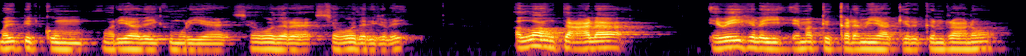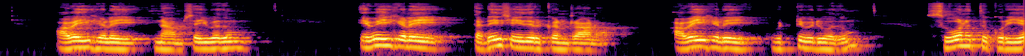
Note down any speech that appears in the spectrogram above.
மதிப்பிற்கும் மரியாதைக்கும் உரிய சகோதர சகோதரிகளே அல்லாஹு தஆலா எவைகளை எமக்கு கடமையாக்கி இருக்கின்றானோ அவைகளை நாம் செய்வதும் எவைகளை தடை செய்திருக்கின்றானோ அவைகளை விட்டுவிடுவதும் சுவனத்துக்குரிய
